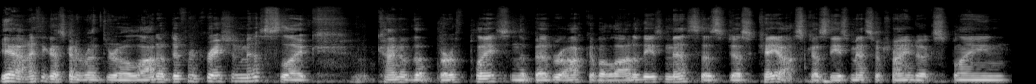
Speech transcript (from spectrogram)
Yeah, and I think that's going to run through a lot of different creation myths, like kind of the birthplace and the bedrock of a lot of these myths is just chaos, because these myths are trying to explain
